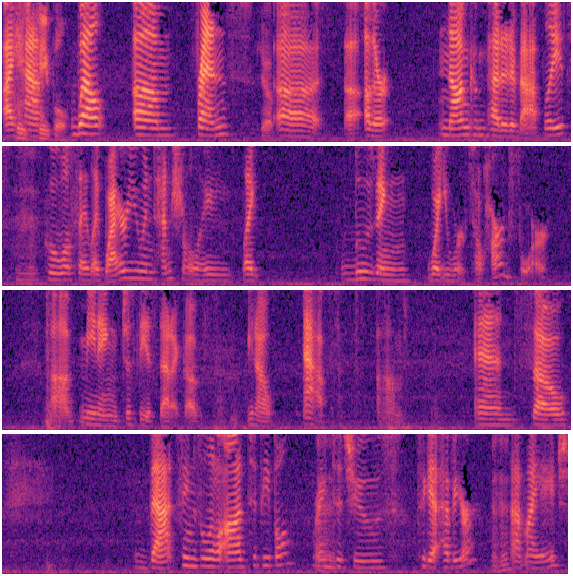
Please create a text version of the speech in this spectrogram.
i Who's have people? well um friends Yep. uh, uh other non-competitive athletes Mhm. who will say like why are you intentionally like losing what you worked so hard for uh, meaning just the aesthetic of you know abs um, and so that seems a little odd to people right Mhm. to choose to get heavier Mhm. at my age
